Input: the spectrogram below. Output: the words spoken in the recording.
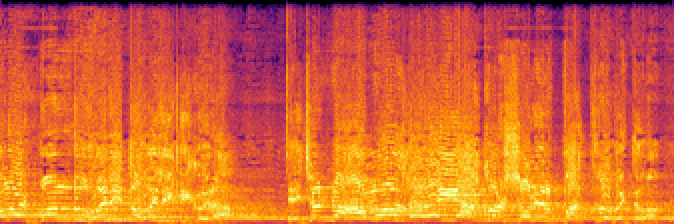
আমার বন্ধু হইলি তো হইলি কি করা? এই জন্য আমল দ্বারাই আকর্ষণের পাত্র হইতে হবে।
